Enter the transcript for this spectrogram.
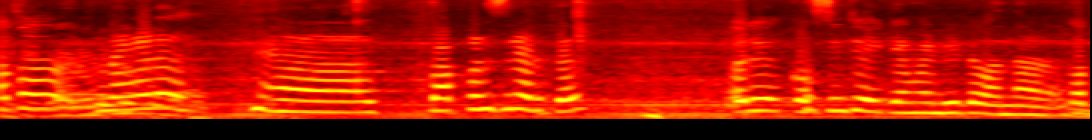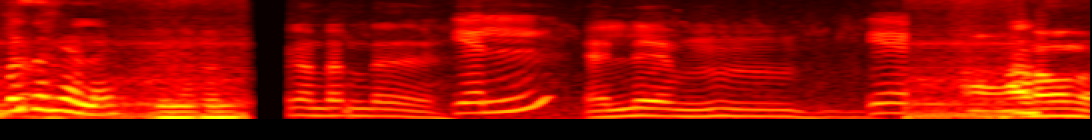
അപ്പോ നിങ്ങൾ കപ്പിൾസിനടുത്ത് ഒരു ക്വസ്റ്റ്യൻ ചോദിക്കാൻ വേണ്ടിട്ട് വന്നതാണ്. കപ്പിൾസ് തന്നെയല്ലേ? കണ്ടിട്ടുണ്ട്. എൽ. അല്ലേ ആണെന്ന്.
